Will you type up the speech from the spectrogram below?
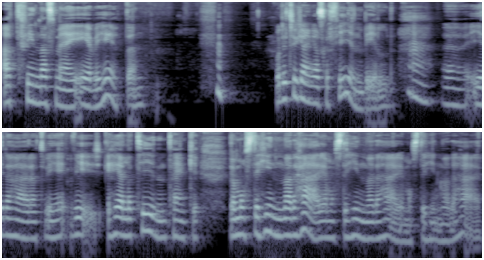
Att finnas med i evigheten. Och det tycker jag är en ganska fin bild eh, i det här att vi, vi hela tiden tänker jag måste hinna det här, jag måste hinna det här, jag måste hinna det här.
